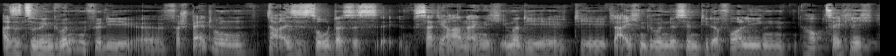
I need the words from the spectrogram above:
Also zu den Gründen für die äh, Verspätung, da ist es so, dass es seit Jahren eigentlich immer die, die gleichen Gründe sind, die da vorliegen. Hauptsächlich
